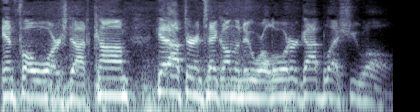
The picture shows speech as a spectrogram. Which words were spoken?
Infowars.com. Get out there and take on the New World Order. God bless you all.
